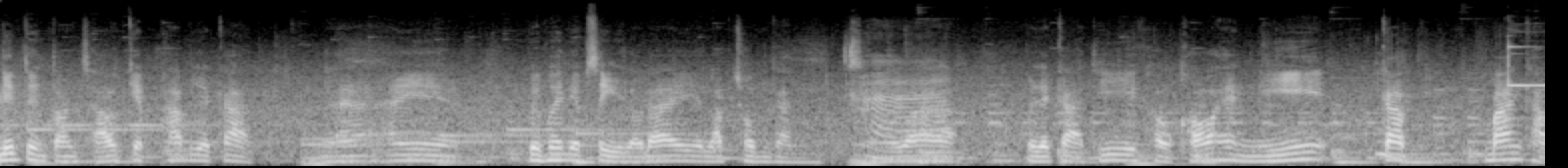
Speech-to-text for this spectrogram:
รีบตื่นตอนเช้าเก็บภาพบรรยากาศนะฮะให้เพื่อนๆ FC เราได้รับชมกันค่ะเพราะว่าบรรยากาศที่เขาค้อแห่งนี้กับ บ้านเขา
